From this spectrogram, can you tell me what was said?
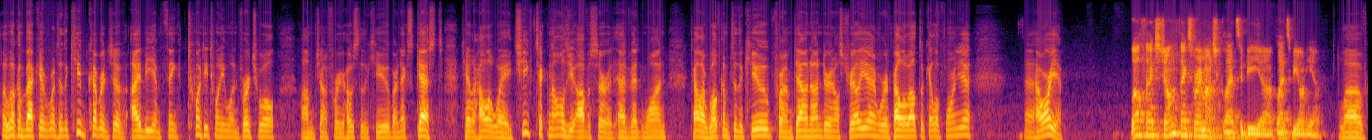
Hello, welcome back everyone to theCUBE coverage of IBM Think 2021 Virtual. I'm John Furrier, your host of theCUBE. Our next guest, Taylor Holloway, Chief Technology Officer at Advent One. Taylor, welcome to theCUBE from down under in Australia, and we're in Palo Alto, California. Uh, how are you? Well, thanks, John. Thanks very much. Glad to be uh, glad to be on here. Love,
